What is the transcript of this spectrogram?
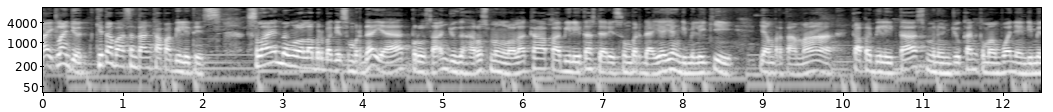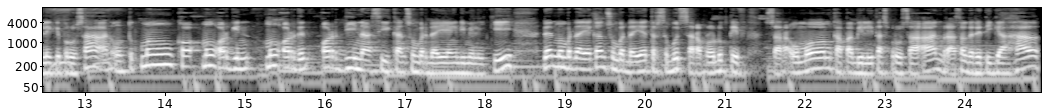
Baik, lanjut. Kita bahas tentang capabilities. Selain mengelola berbagai sumber daya, perusahaan juga harus mengelola kapabilitas dari sumber daya yang dimiliki. Yang pertama, kapabilitas menunjukkan kemampuan yang dimiliki perusahaan untuk mengordinasikan sumber daya yang dimiliki dan memberdayakan sumber daya tersebut secara produktif. Secara umum, kapabilitas perusahaan berasal dari tiga hal,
